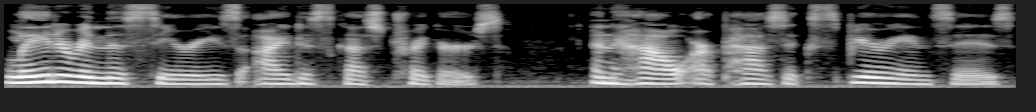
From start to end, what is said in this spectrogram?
Later in this series, I discuss triggers and how our past experiences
